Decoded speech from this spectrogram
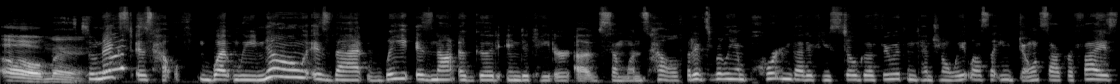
Oh man. So, next is health. What we know is that weight is not a good indicator of someone's health, but it's really important that if you still go through with intentional weight loss, that you don't sacrifice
